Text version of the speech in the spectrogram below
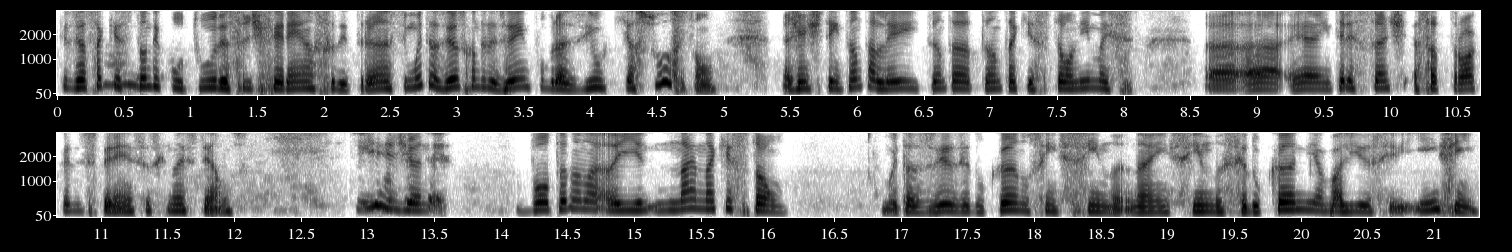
Quer dizer, essa questão de cultura, essa diferença de trânsito, e muitas vezes quando eles vêm para o Brasil, que assustam. A gente tem tanta lei, tanta, tanta questão ali, mas uh, uh, é interessante essa troca de experiências que nós temos. Sim, e, Regiane, voltando na, na, na questão, muitas vezes educando se ensina, né? ensina-se educando e avalia-se, enfim.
